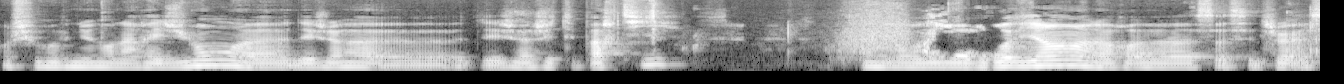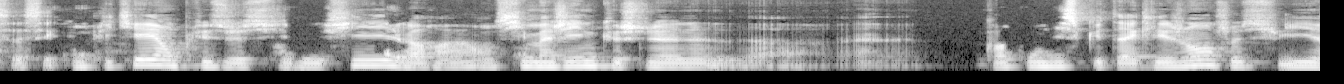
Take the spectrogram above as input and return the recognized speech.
quand je suis revenue dans la région, euh, déjà, euh, déjà j'étais partie. Je reviens, alors euh, ça c'est déjà ça, compliqué. En plus, je suis une fille, alors on s'imagine que quand on discute avec les gens, je suis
